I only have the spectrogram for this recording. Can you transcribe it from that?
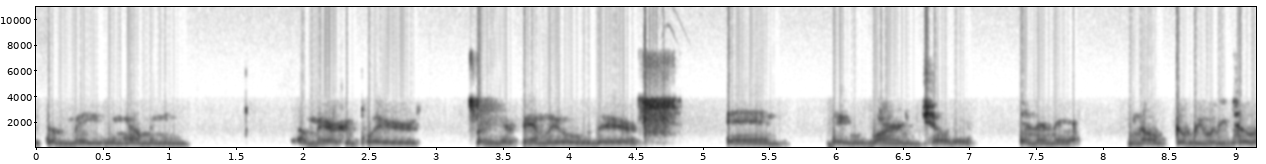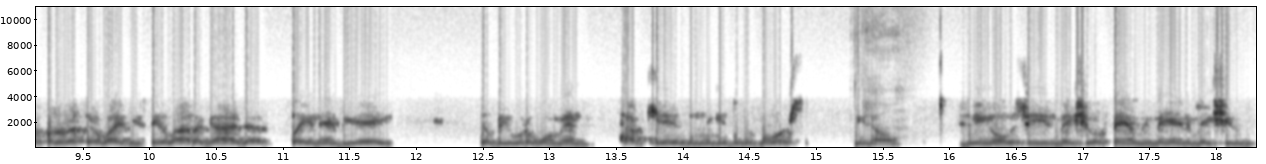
it's amazing how many American players bring their family over there and they learn each other. And then they, you know, they'll be with each other for the rest of their life. You see a lot of guys that play in the NBA, they'll be with a woman, have kids, and then get divorced. You know, being overseas makes you a family man and makes you,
